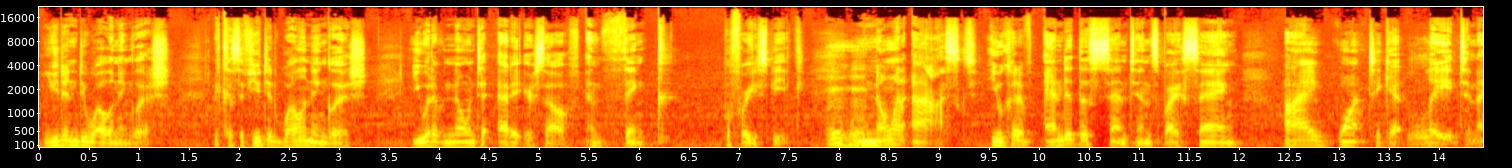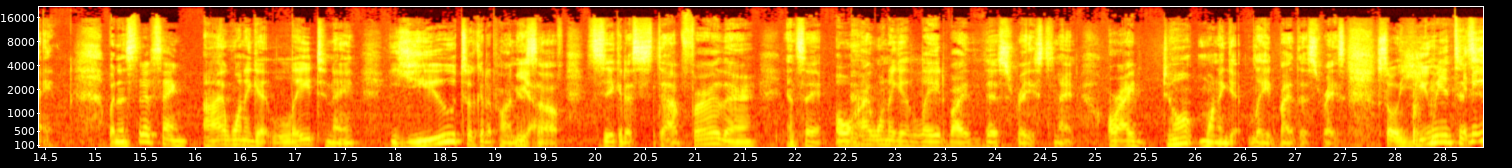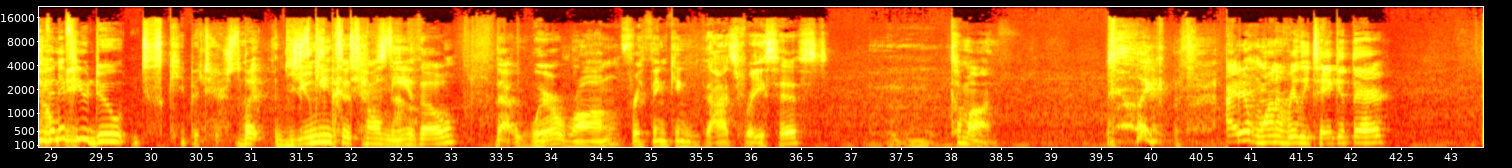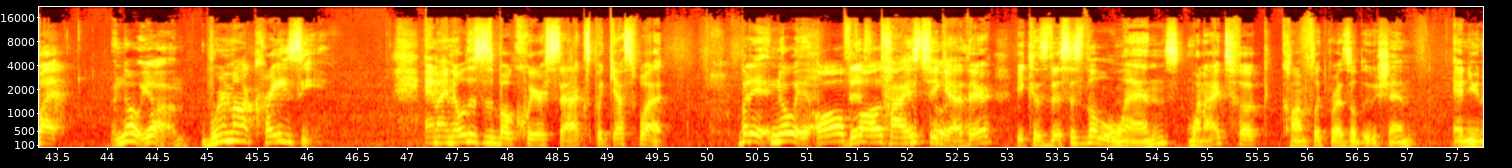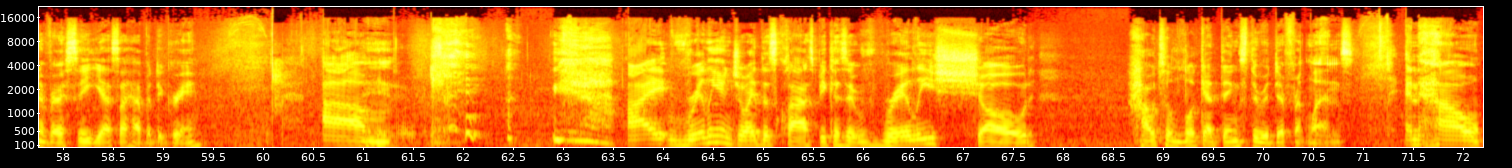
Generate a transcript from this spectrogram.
You didn't do well in English, because if you did well in English, you would have known to edit yourself and think before you speak. Mm-hmm. No one asked. You could have ended the sentence by saying, I want to get laid tonight. But instead of saying, I want to get laid tonight, you took it upon Yeah. yourself to take it a step further and say, Oh, I want to get laid by this race tonight. Or I don't want to get laid by this race. So you mean to And tell even me, if you do, just keep it to yourself. but Just you mean to it tell me though that we're wrong for thinking that's racist? Come on. like, I didn't want to really take it there, but No, yeah. we're not crazy. And I know this is about queer sex, but guess what? But it no, it all This falls ties into it. together because this is the lens. When I took conflict resolution in university, yes, I have a degree. Um, I really enjoyed this class because it really showed how to look at things through a different lens and how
